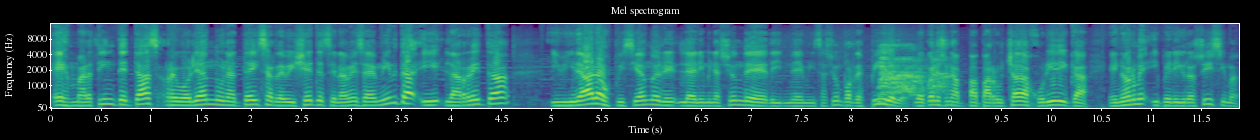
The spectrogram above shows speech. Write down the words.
es Martín Tetaz revoleando una taser de billetes en la mesa de Mirta y la reta y Vidal auspiciando la eliminación de, de, indemnización por despido, lo cual es una paparruchada jurídica enorme y peligrosísima.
